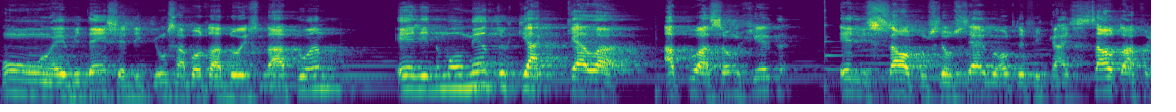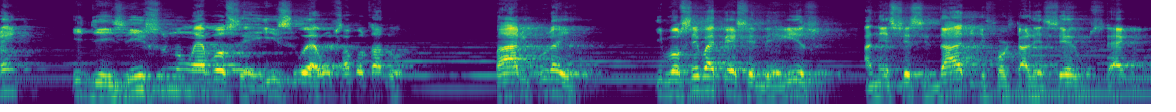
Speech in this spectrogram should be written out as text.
uma evidência de que um sabotador está atuando, ele, no momento que aquela atuação chega, ele salta, o seu cérebro autoeficaz salta à frente e diz: Isso não é você, isso é um sabotador. Pare por aí. E você vai perceber isso, a necessidade de fortalecer o cérebro,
